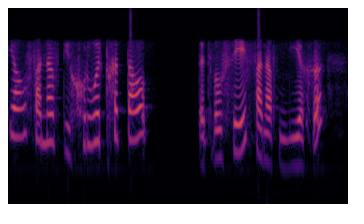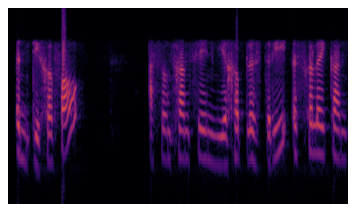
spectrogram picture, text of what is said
tel vanaf die groot getal. Dit wil sê vanaf 9 in die geval. As ons gaan sê 9 + 3 is gelyk aan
